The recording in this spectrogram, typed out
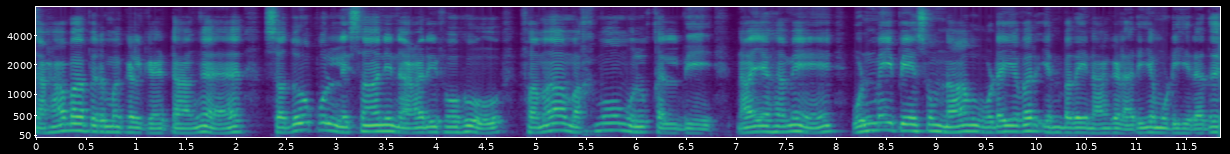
சஹாபா பெருமக்கள் கேட்டாங்க சதூகுல் லிசானி நரிஃபுஹு ஃபமா மஹ்மூமுல் கல்பி நாயகமே உண்மை பேசும் நாவு உடையவர் என்பதை நாங்கள் அறிய முடிகிறது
